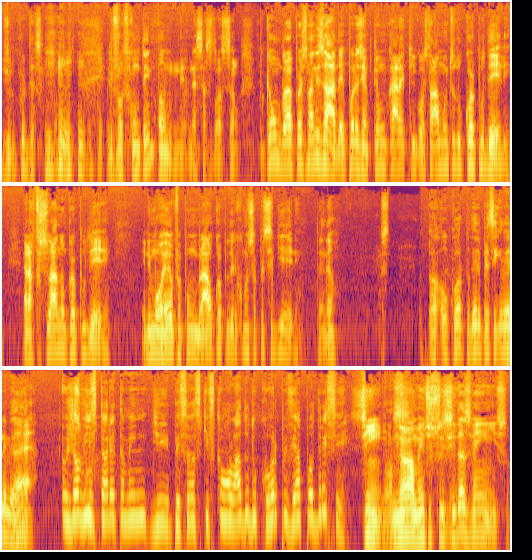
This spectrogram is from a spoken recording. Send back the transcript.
Juro por Deus. ele falou que ficou um tempão ne- nessa situação. Porque é um umbral personalizado. Aí, por exemplo, tem um cara que gostava muito do corpo dele. Era fissurado no corpo dele. Ele morreu, foi pra um umbral, o corpo dele começou a perseguir ele. Entendeu? O o corpo dele perseguindo ele mesmo. É. Eu já ouvi história também de pessoas que ficam ao lado do corpo e vê apodrecer. Sim, Nossa. normalmente os suicidas veem isso.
